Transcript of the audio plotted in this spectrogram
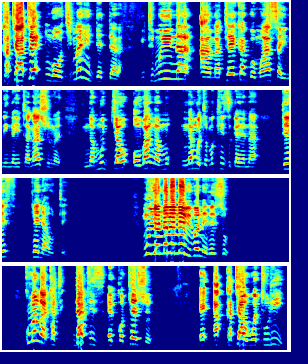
kati ate ng'okimanyidde ddala nti muyina amateeka gwe mwasayininga international nga mujjawo oba nga nammwe temukkiriziganya na death penalty. Mu byonna byonna ebibonerezo. Kubanga kati that is a quotation. E, a, kati awo we tuli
